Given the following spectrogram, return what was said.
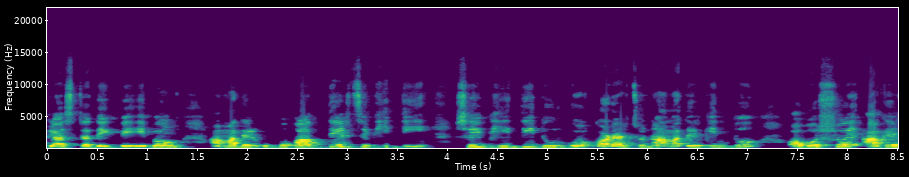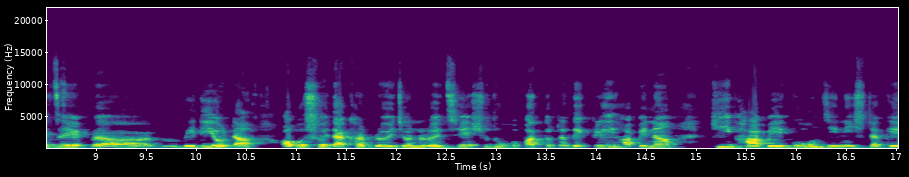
ক্লাসটা দেখবে এবং আমাদের উপপাদ্যের যে ভীতি, সেই ভীতি দূর করার জন্য আমাদের কিন্তু অবশ্যই আগের যে ভিডিওটা, অবশ্যই দেখার প্রয়োজন রয়েছে। শুধু উপপাদ্যটা দেখলেই হবে না, কীভাবে, কোন জিনিসটাকে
